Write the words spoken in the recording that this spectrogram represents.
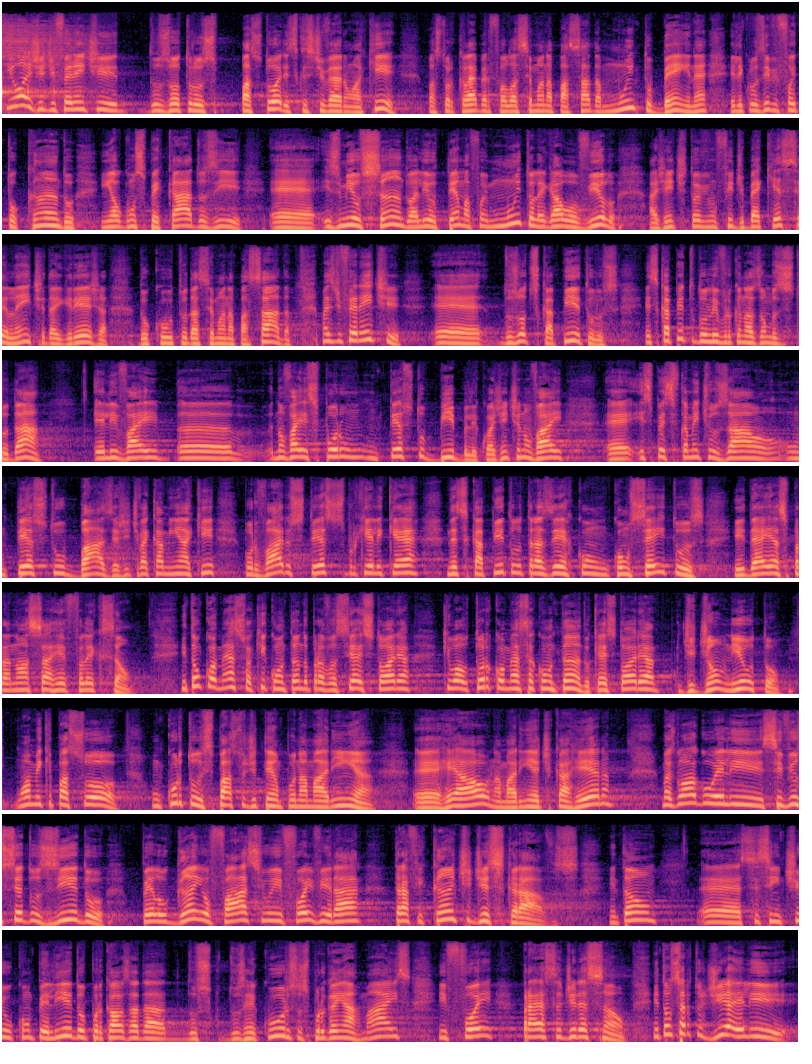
E hoje, diferente dos outros pastores que estiveram aqui, pastor Kleber falou a semana passada muito bem, né? Ele inclusive foi tocando em alguns pecados e é, esmiuçando ali o tema, foi muito legal ouvi-lo. A gente teve um feedback excelente da igreja do culto da semana passada, mas diferente é, dos outros capítulos, esse capítulo do livro que nós vamos estudar, ele vai, uh, não vai expor um, um texto bíblico, a gente não vai é, especificamente usar um texto base. A gente vai caminhar aqui por vários textos, porque ele quer, nesse capítulo, trazer com conceitos, ideias para nossa reflexão. Então, começo aqui contando para você a história que o autor começa contando, que é a história de John Newton, um homem que passou um curto espaço de tempo na Marinha é, Real, na Marinha de Carreira, mas logo ele se viu seduzido pelo ganho fácil e foi virar traficante de escravos. Então, é, se sentiu compelido por causa da, dos, dos, recursos, por ganhar mais, e foi para essa direção. Então, certo dia, ele,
